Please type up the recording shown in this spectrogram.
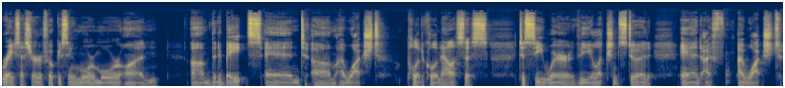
race, I started focusing more and more on um, the debates, and um, I watched political analysis to see where the election stood. And I I watched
